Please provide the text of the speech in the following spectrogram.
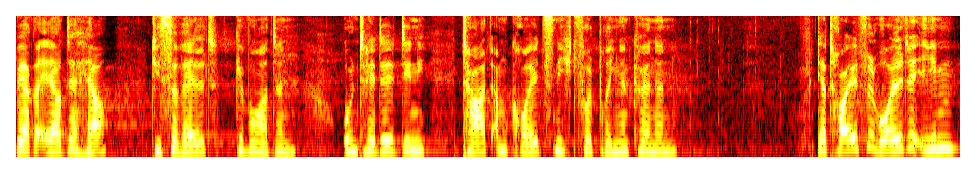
wäre er der Herr dieser Welt geworden und hätte die Tat am Kreuz nicht vollbringen können. Der Teufel wollte ihm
